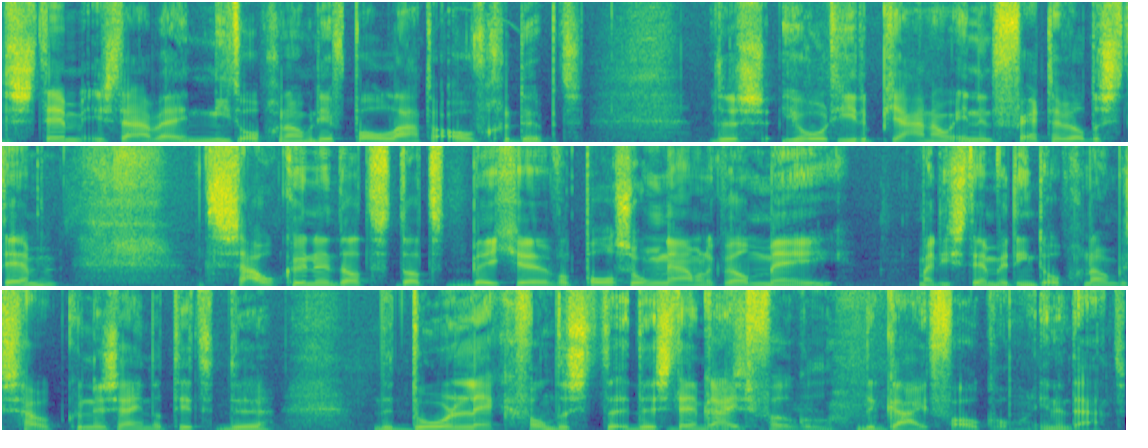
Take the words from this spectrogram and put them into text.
de stem is daarbij niet opgenomen. Die heeft Paul later overgedubt. Dus je hoort hier de piano in het verte wel de stem. Het zou kunnen dat dat beetje, want Paul zong namelijk wel mee, maar die stem werd niet opgenomen. Het zou kunnen zijn dat dit de, de doorlek van de, st- de stem De guide is. vocal. De guide vocal, inderdaad.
